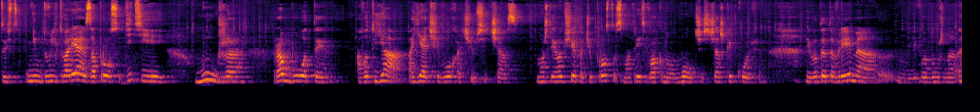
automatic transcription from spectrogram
то есть не удовлетворяя запросы детей, мужа, работы. А вот я, а я чего хочу сейчас? Может, я вообще хочу просто смотреть в окно молча с чашкой кофе. И вот это время, ну, его нужно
